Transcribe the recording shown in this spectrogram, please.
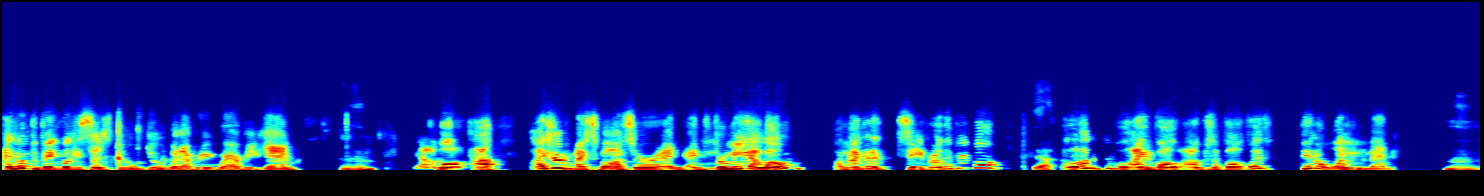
I know the big book it says do do whatever you, wherever you can. hmm Yeah, well, uh, I talked to my sponsor, and and for me alone, I'm not gonna say for other people. Yeah. A lot of people I involved, I was involved with, they don't want an amend. hmm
